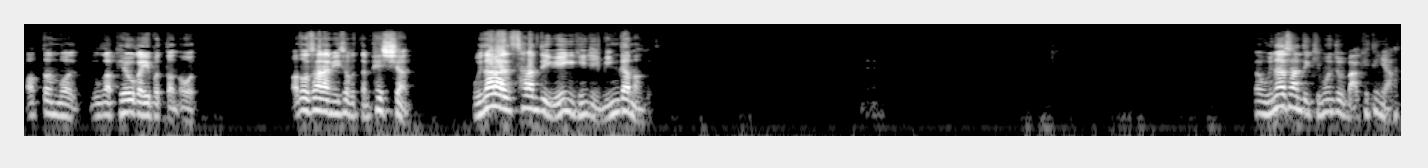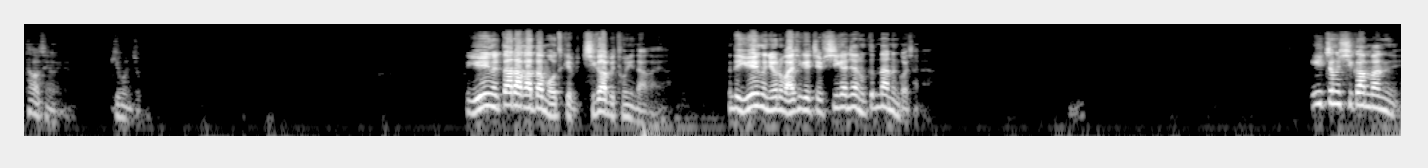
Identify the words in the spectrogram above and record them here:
어떤 뭐 누가 배우가 입었던 옷, 어떤 사람이 입었던 패션. 우리나라 사람들이 유행에 굉장히 민감하거든. 그러니까 우리나라 사람들이 기본적으로 마케팅이 약하다고 생각해요. 기본적으로. 유행을 따라가다 보면 어떻게 지갑에 돈이 나가요. 근데 유행은 여러분 아시겠지만 시간 지나면 끝나는 거잖아. 일정 시간만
